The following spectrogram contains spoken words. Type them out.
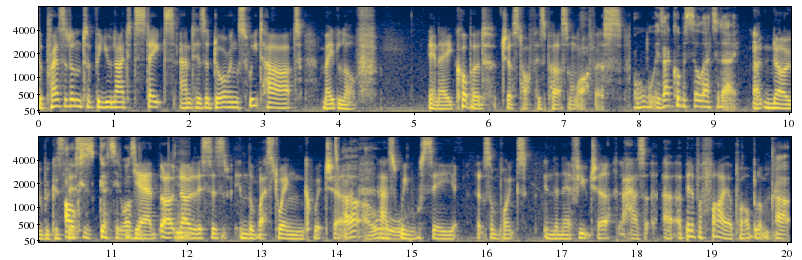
The President of the United States and his adoring sweetheart made love in a cupboard just off his personal office. Oh, is that cupboard still there today? Uh, no, because Oh, this. 'cause it's gutted, wasn't yeah, it? uh, no, this is in the West Wing, which, uh, Oh. as we will see at some point in the near future, has a, a bit of a fire problem. Oh.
